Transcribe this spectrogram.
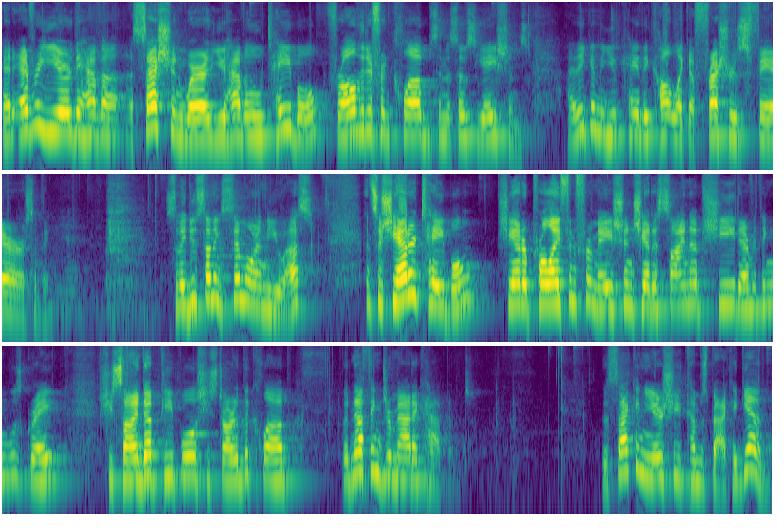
And every year they have a, a, session where you have a little table for all the different clubs and associations. I think in the UK they call it like a freshers' fair or something. Yeah. So they do something similar in the US. And so she had her table, she had her pro life information, she had a sign up sheet, everything was great. She signed up people, she started the club, but nothing dramatic happened. The second year, she comes back again.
